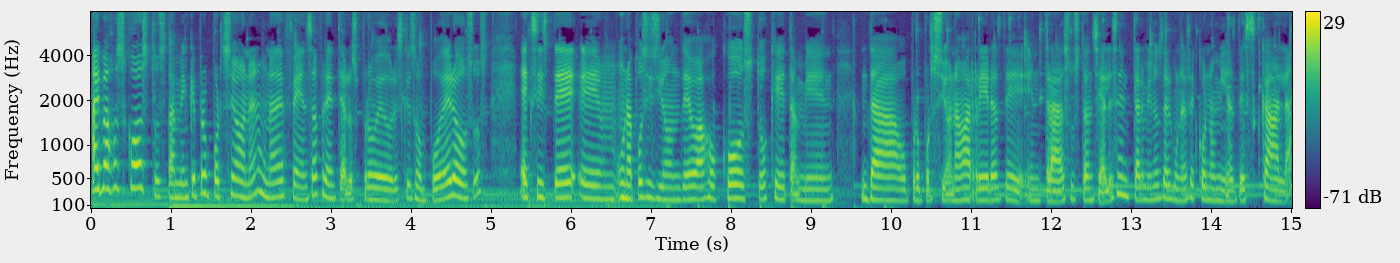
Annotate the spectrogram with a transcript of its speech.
Hay bajos costos también que proporcionan una defensa frente a los proveedores que son poderosos. Existe em, una posición de bajo costo que también da o proporciona barreras de entrada sustanciales en términos de algunas economías de escala.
